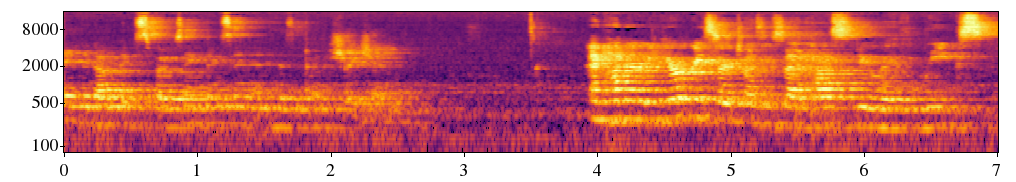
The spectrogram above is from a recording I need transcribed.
ended up exposing Nixon and his administration. And Hunter, your research, as you said, has to do with leaks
